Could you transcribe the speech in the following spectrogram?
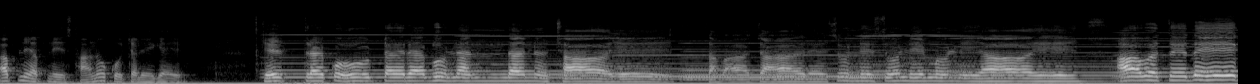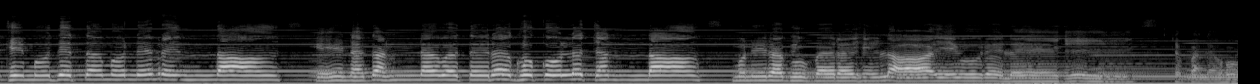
अपने अपने स्थानों को चले गए। चित्रकूट रघुनंदन छाए समाचार आवत देख मुदित मुन वृंदा किन दंडवत रघुकुल चंदा। मुनि रघुबर हिलाए उरले चपल हो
